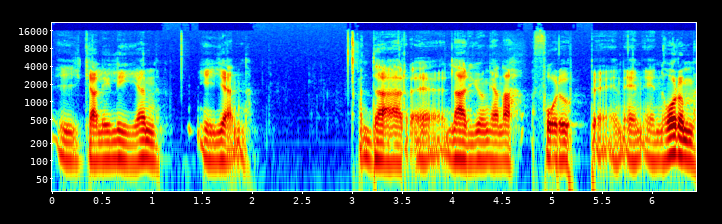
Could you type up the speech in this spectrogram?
i Galileen igen. Där lärjungarna får upp en, en enorm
